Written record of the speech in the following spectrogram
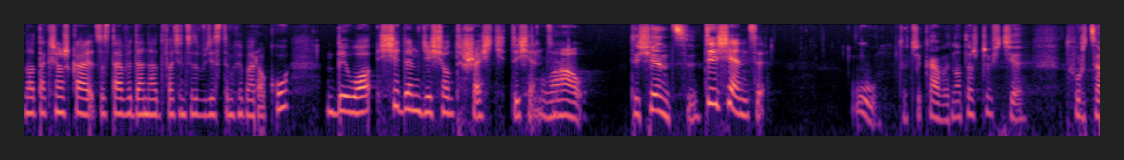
no, ta książka została wydana w 2020 chyba roku, było 76 tysięcy. Wow, tysięcy. Tysięcy. U, to ciekawe. No to rzeczywiście twórcy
